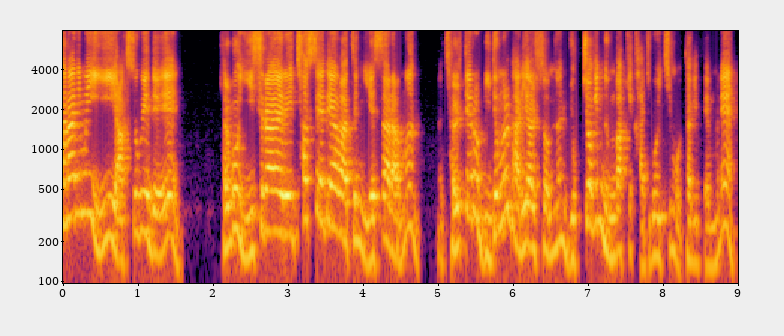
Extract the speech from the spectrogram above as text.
하나님의 이 약속에 대해 결국 이스라엘의 첫 세대와 같은 옛사람은 절대로 믿음을 발휘할 수 없는 육적인 눈밖에 가지고 있지 못하기 때문에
